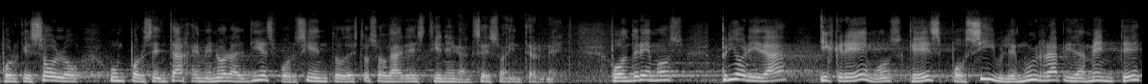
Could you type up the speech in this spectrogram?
porque solo un porcentaje menor al 10% de estos hogares tienen acceso a Internet. Pondremos prioridad y creemos que es posible muy rápidamente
